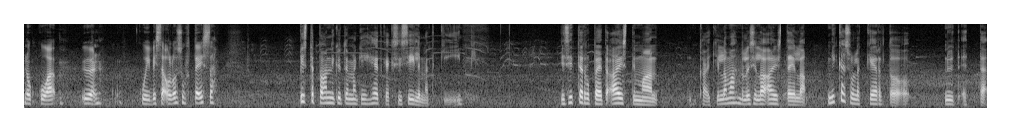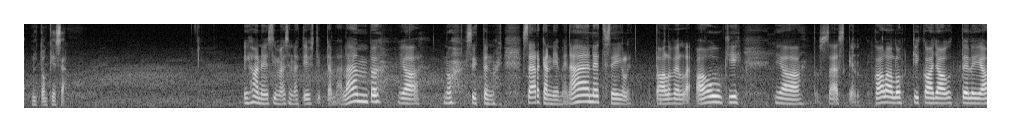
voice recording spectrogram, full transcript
nukkua yön kuivissa olosuhteissa. Pistäpä Anni Kytömäki hetkeksi silmät kiinni. Ja sitten rupeat aistimaan kaikilla mahdollisilla aisteilla. Mikä sulle kertoo nyt, että nyt on kesä? Ihan ensimmäisenä tietysti tämä lämpö ja no sitten Särkänniemen äänet, se ei ole talvella auki. Ja tuossa äsken kalalokki kajautteli ja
